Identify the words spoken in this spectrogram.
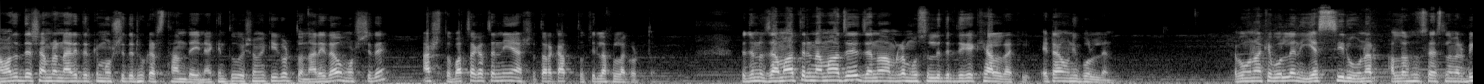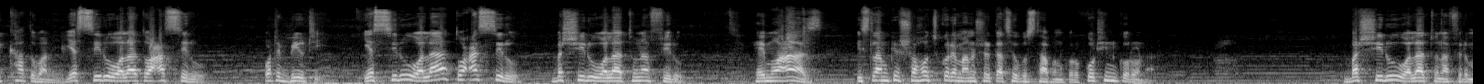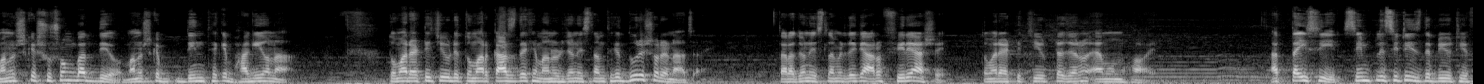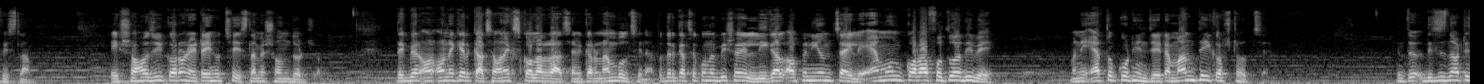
আমাদের দেশে আমরা নারীদেরকে মসজিদে ঢোকার স্থান দেই না, কিন্তু ওই সময় কি করতো? নারীরাও মসজিদে আসতো বাচ্চা কাচ্চা নিয়ে আসতো তারা কাঁদতো, চিল্লাফাল্লা করতো। এই জন্য জামাতের নামাজে যেন আমরা মুসল্লিদের দিকে খেয়াল রাখি, এটা উনি বললেন। এবং ওনাকে বললেন ইয়াসিরু ওনার আল্লাহ রসুল ইসলামের বিখ্যাত বাণী ইয়াসিরু ওয়ালা তো আসিরু হোয়াট এ বিউটি ইয়াসিরু ওয়ালা তো আসিরু বাশিরু ওয়ালা তুনাফিরু হে মুআজ, ইসলামকে সহজ করে মানুষের কাছে উপস্থাপন করো, কঠিন করো না। বাশিরু ওয়ালা তুনাফিরু, মানুষকে সুসংবাদ দিও, মানুষকে দিন থেকে ভাগিও না। তোমার অ্যাটিচিউডে তোমার কাজ দেখে মানুষ যেন ইসলাম থেকে দূরে সরে না যায়। তারা যেন ইসলামের দিকে আরও ফিরে আসে, তোমার অ্যাটিচিউডটা যেন এমন হয়। আর Taisir simplicity is the beauty of Islam এই সহজীকরণ, এটাই হচ্ছে ইসলামের সৌন্দর্য। দেখবেন অনেকের কাছে, অনেক স্কলাররা আছে, আমি কারও নাম বলছি না, তাদের কাছে কোনো বিষয়ে লিগাল অপিনিয়ন চাইলে এমন করা ফতুয়া দিবে মানে এত কঠিন যে এটা মানতেই কষ্ট হচ্ছে। কিন্তু দিস ইজ নট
